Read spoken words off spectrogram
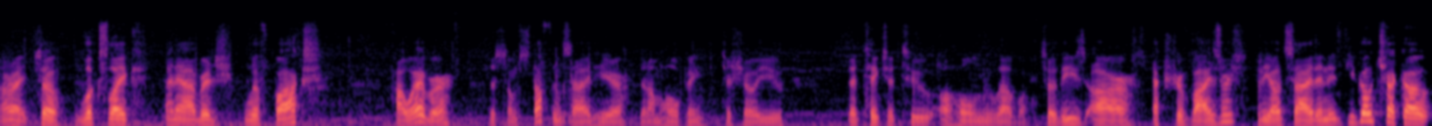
All right, so looks like an average lift box. However, there's some stuff inside here that I'm hoping to show you that takes it to a whole new level. So these are extra visors for the outside. And if you go check out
